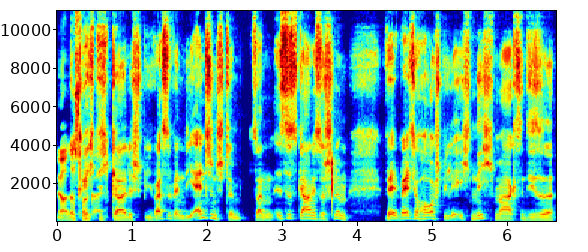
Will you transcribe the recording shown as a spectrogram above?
Ja, das war Richtig geiles Spiel. Weißt du, wenn die Engine stimmt, dann ist es gar nicht so schlimm. Wel welche Horrorspiele ich nicht mag, sind diese,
